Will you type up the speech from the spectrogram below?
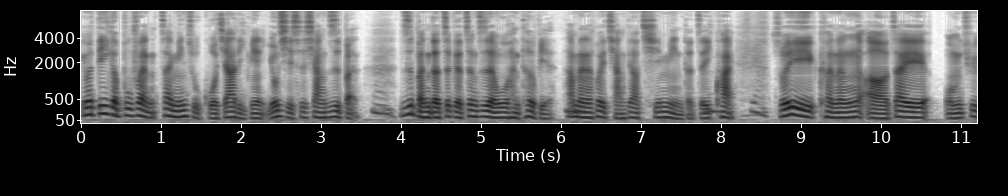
因为第一个部分，在民主国家里面，尤其是像日本，日本的这个政治人物很特别，他们会强调亲民的这一块，嗯、所以可能呃，在我们去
